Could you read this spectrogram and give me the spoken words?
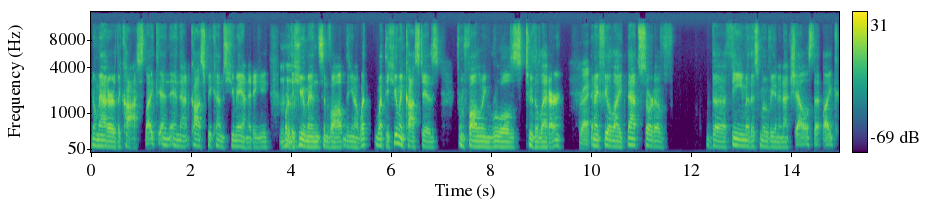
no matter the cost like and and that cost becomes humanity mm-hmm. or the mm-hmm. humans involved you know what what the human cost is from following rules to the letter right and i feel like that's sort of the theme of this movie in a nutshell is that like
